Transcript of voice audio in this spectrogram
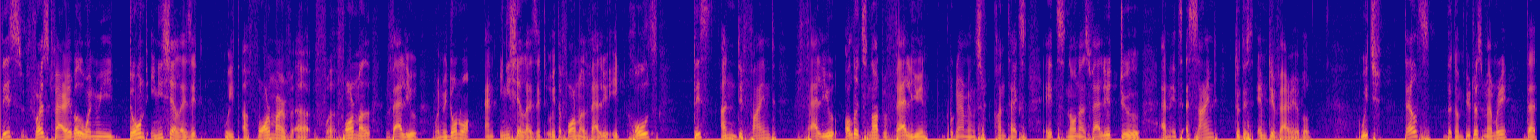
This first variable when we don't initialize it with a formal uh, formal value. When we don't want and initialize it with a formal value it holds this undefined value. Although it's not value in programming context it's known as value to and it's assigned to this empty variable which tells the computer's memory that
